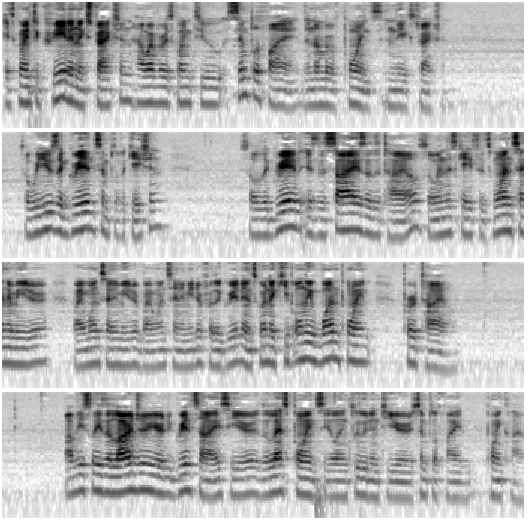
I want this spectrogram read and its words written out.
is going to create an extraction, however it's going to simplify the number of points in the extraction. So we use a grid simplification. So the grid is the size of the tile, so in this case it's one centimeter by one centimeter by one centimeter for the grid, and it's going to keep only one point per tile. Obviously, the larger your grid size here, the less points you'll include into your simplified point cloud.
